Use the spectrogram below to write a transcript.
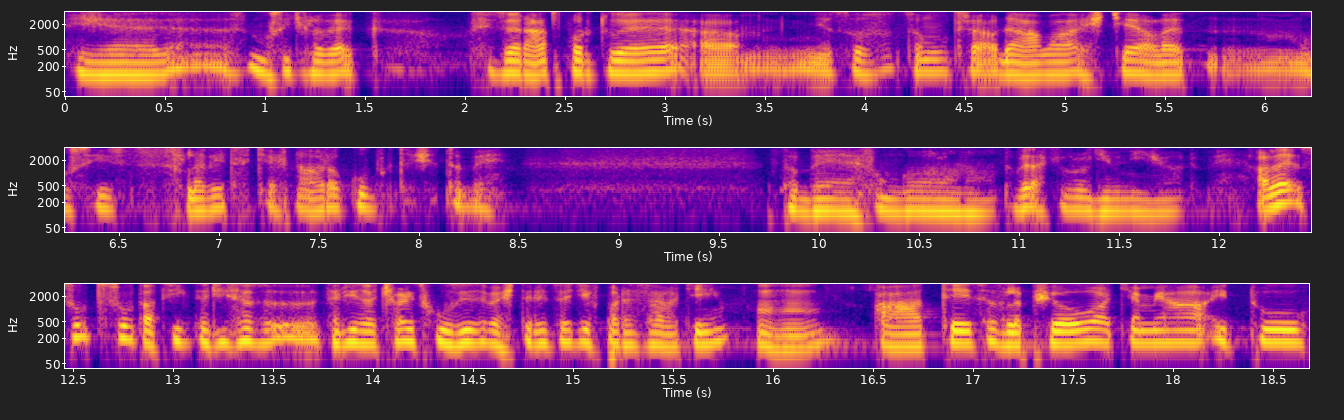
že musí člověk sice rád sportuje a něco, co mu třeba dává ještě, ale musí slevit z těch nároků, protože to by, to by nefungovalo. No. To by taky bylo divný. Že? Ale jsou, jsou tací, kteří, se, kteří začali schůzit ve 40, v 50 mm-hmm. a ty se zlepšují a těm já i tu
